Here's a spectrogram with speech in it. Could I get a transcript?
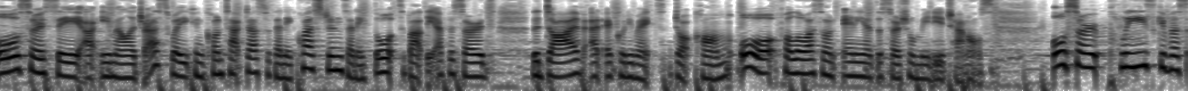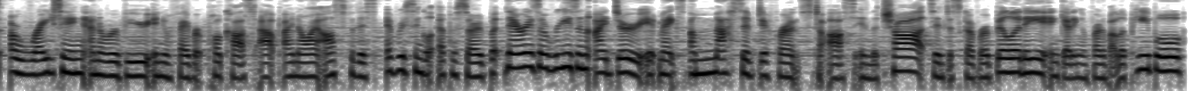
also see our email address where you can contact us with any questions, any thoughts about the episodes, the dive at equitymates.com, or follow us on any of the social media channels. Also, please give us a rating and a review in your favorite podcast app. I know I ask for this every single episode, but there is a reason I do. It makes a massive difference to us in the charts, in discoverability, and getting in front of other people.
